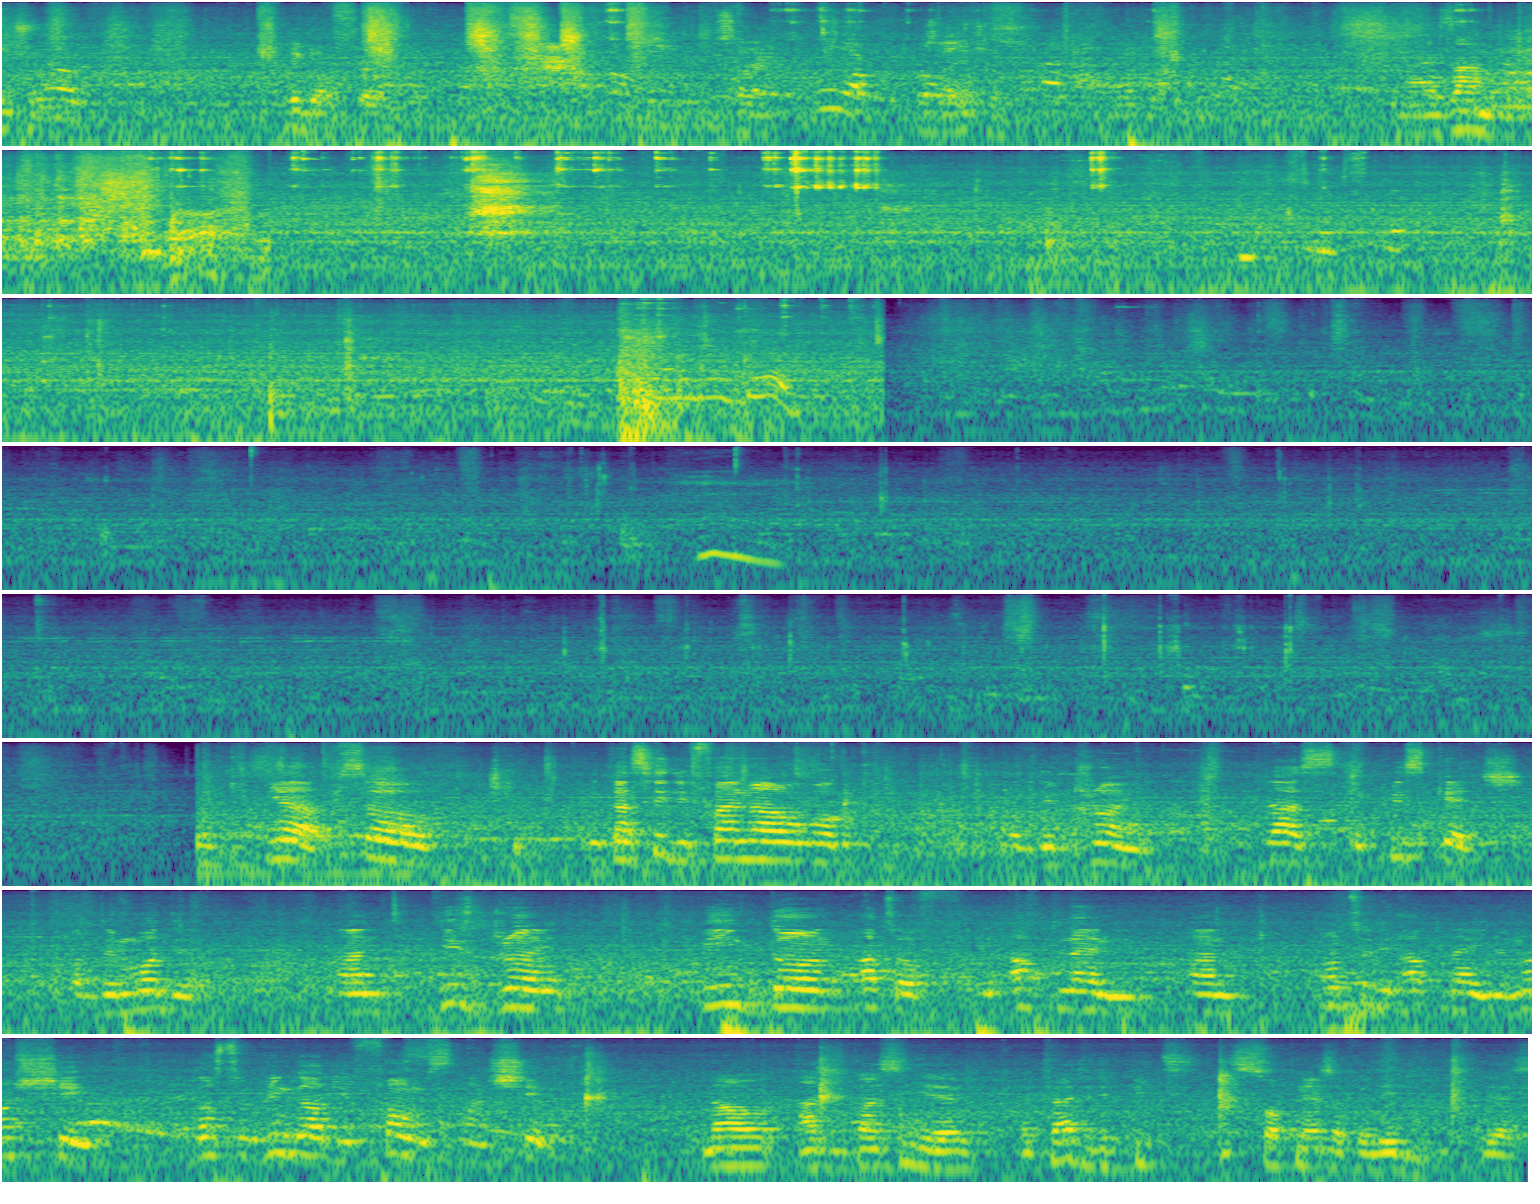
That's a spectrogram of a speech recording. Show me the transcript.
Ничего. Прыгал в Замок. Yeah, so you can see the final work of the drawing. That's a quick sketch of the model. And this drawing being done out of the outlining and onto the outline you now shape just to bring out the forms and shape. Now, as you can see here, I try to depict the softness of a lady. Yes,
